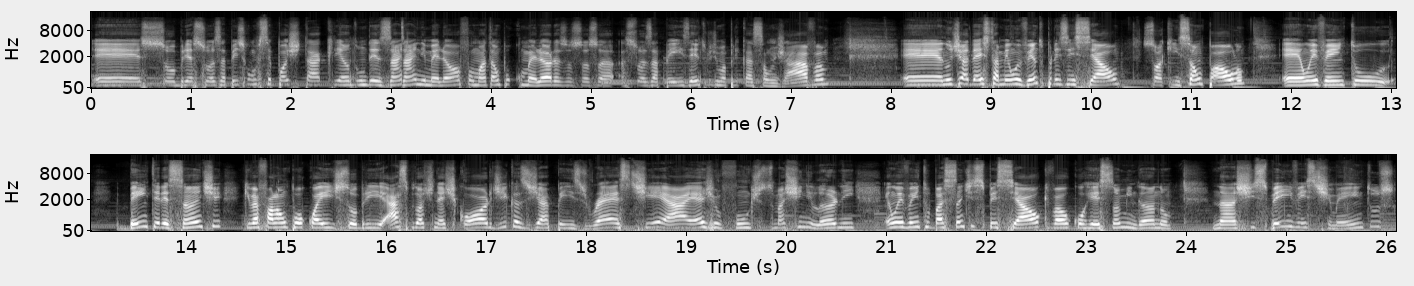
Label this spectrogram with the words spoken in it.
é, sobre as suas APIs, como você pode estar criando um design melhor, formatar um pouco melhor as suas, as suas APIs dentro de uma aplicação Java. É, no dia 10 também um evento presencial, só aqui em São Paulo. É um evento bem interessante, que vai falar um pouco aí sobre ASP.NET Core, dicas de APIs REST, EA, Azure Functions, Machine Learning. É um evento bastante especial que vai ocorrer, se não me engano, na XP Investimentos,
